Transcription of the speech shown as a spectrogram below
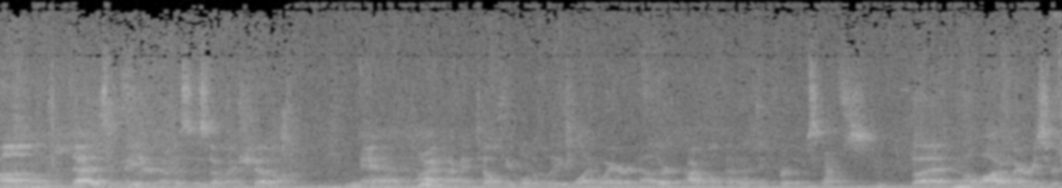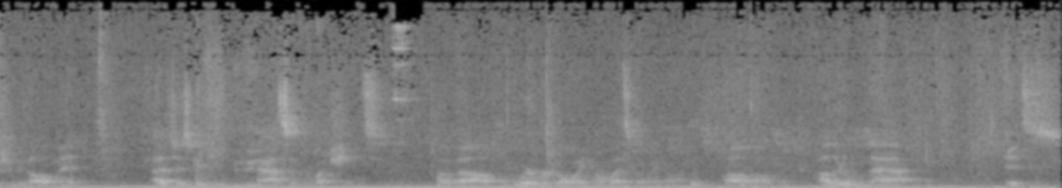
Um, that is a major emphasis of my show, and I'm not gonna tell people to believe one way or another, I want them to think for themselves. But a lot of my research and development has just given me massive questions about where we're going and what's going on. Um, other than that, it's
